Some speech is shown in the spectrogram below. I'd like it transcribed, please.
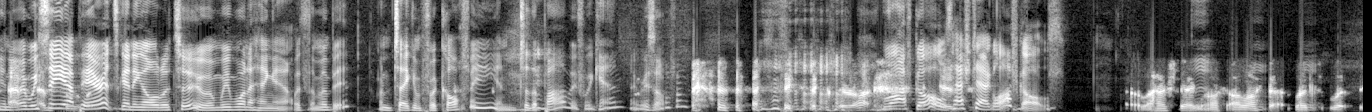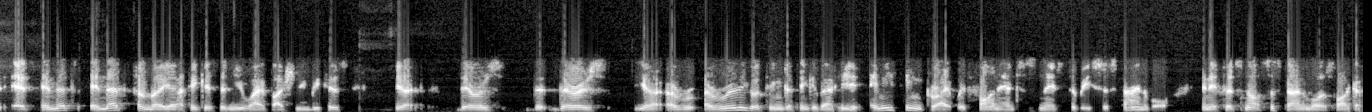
You know, we see our parents getting older too, and we want to hang out with them a bit. Want to take them for coffee and to the pub if we can every so often. exactly right. Life goals. Hashtag life goals. Uh, hashtag like I like that. Let's let it, and that's and that for me I think is the new way of budgeting because you know there is there is you know a, a really good thing to think about here. Anything great with finances needs to be sustainable, and if it's not sustainable, it's like a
